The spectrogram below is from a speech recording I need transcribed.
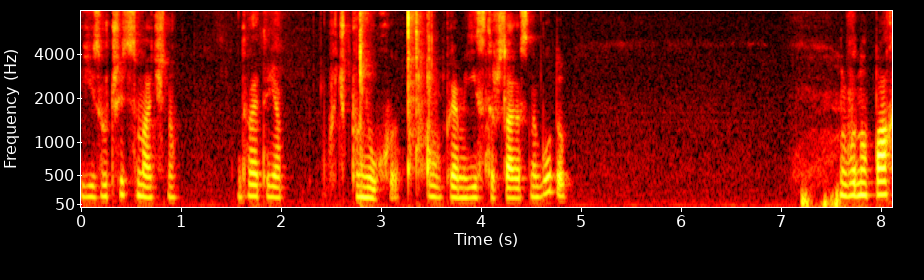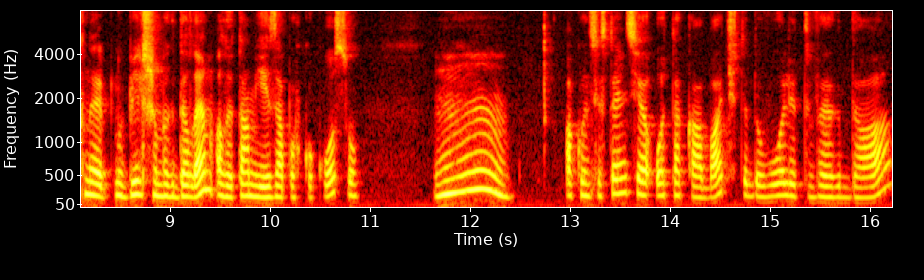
І звучить смачно. Давайте я хоч понюхаю. Ну, Прям їсти ж зараз не буду. Воно пахне ну, більше мигдалем, але там є і запах кокосу. м А консистенція отака, бачите, доволі тверда.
